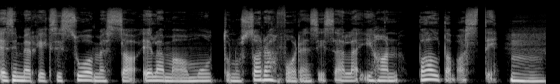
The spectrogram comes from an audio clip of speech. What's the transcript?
esimerkiksi Suomessa elämä on muuttunut sadan vuoden sisällä ihan valtavasti. Mm.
